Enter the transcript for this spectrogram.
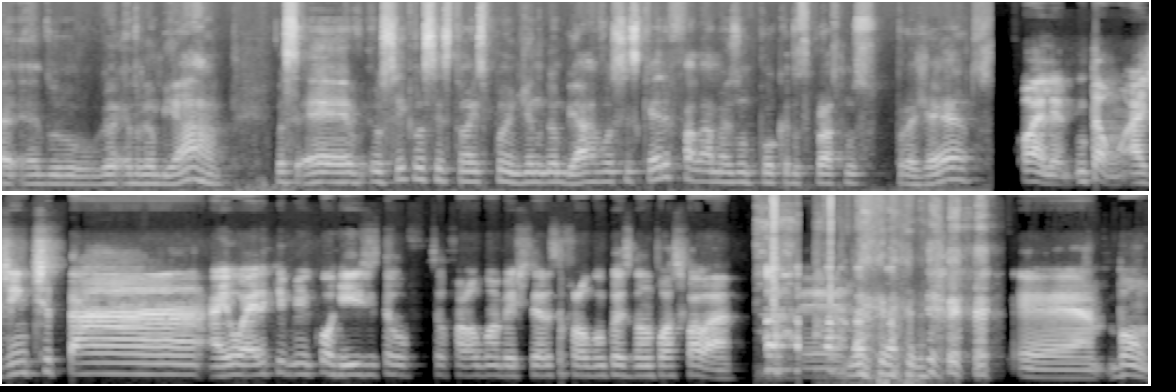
é do, é do Gambiarra, você, é, eu sei que vocês estão expandindo o Gambiarra, vocês querem falar mais um pouco dos próximos projetos? Olha, então, a gente tá. Aí o Eric me corrige se eu, se eu falar alguma besteira, se eu falar alguma coisa que eu não posso falar. É... é... Bom,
